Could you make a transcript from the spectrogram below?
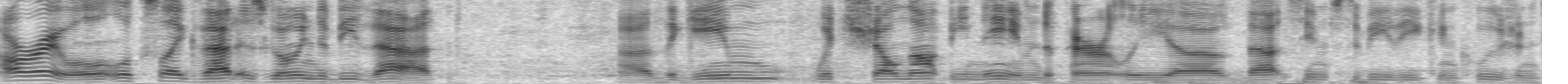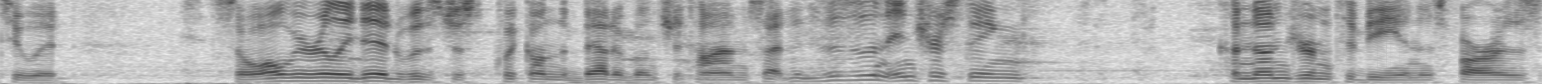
Alright, well it looks like that is going to be that. Uh, the game which shall not be named, apparently, uh, that seems to be the conclusion to it. So all we really did was just click on the bed a bunch of times. This is an interesting conundrum to be in as far as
